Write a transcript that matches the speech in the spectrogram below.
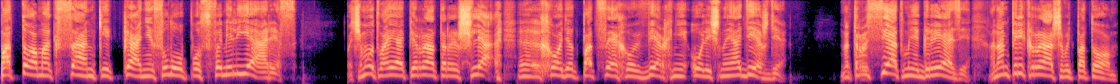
потомок самки Канис лупус фамильярис! Почему твои операторы шля... Э, ходят по цеху в верхней уличной одежде?» Натрусят мне грязи, а нам перекрашивать потом.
